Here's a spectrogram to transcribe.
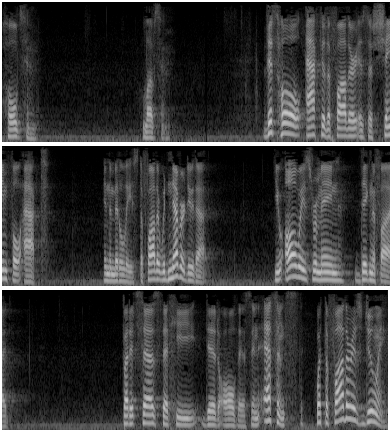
holds him loves him. This whole act of the Father is a shameful act in the Middle East. The Father would never do that. You always remain dignified. But it says that he did all this. In essence, what the Father is doing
